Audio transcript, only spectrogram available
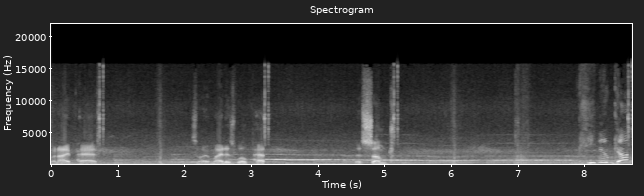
When I passed, so I might as well pass. There's some. You got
